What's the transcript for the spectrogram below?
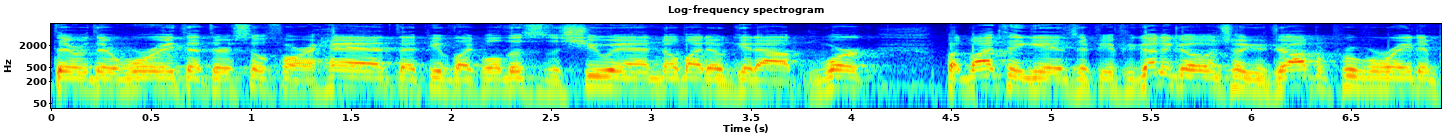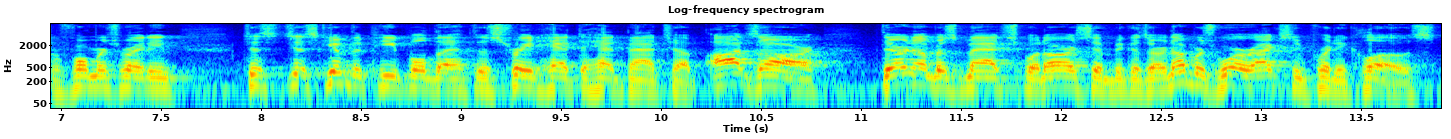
they're, they're worried that they're so far ahead that people are like, well, this is a shoe-in, nobody will get out and work. But my thing is, if, if you're going to go and show your job approval rate and performance rating, just just give the people the, the straight head-to-head matchup. Odds are their numbers matched what ours did because our numbers were actually pretty close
